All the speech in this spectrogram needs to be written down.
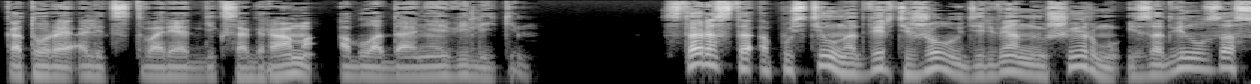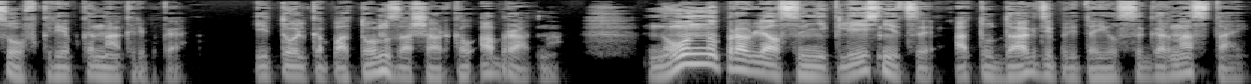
которое олицетворяет гексограмма обладания великим. Староста опустил на дверь тяжелую деревянную ширму и задвинул засов крепко-накрепко. И только потом зашаркал обратно. Но он направлялся не к лестнице, а туда, где притаился горностай.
